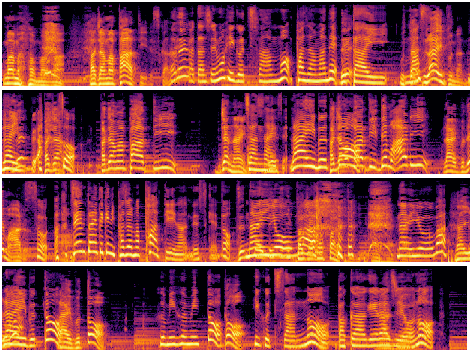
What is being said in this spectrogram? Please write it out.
まあまあまあまあまあ、パジャマパーティーですからね。私も樋口さんもパジャマでで歌い歌ます。ライブなんですね。ライブ、あそう。パジャマパーティーじゃないんですじね。ゃないです。ライブと、パジャマパーティーでもあり、ライブでもある。そうあ。全体的にパジャマパーティーなんですけど、内容にパジャマは、パーティー。はいはい内容は、ライブと、ライブと、ふみふみと、と、樋口さんの爆上げラジオの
